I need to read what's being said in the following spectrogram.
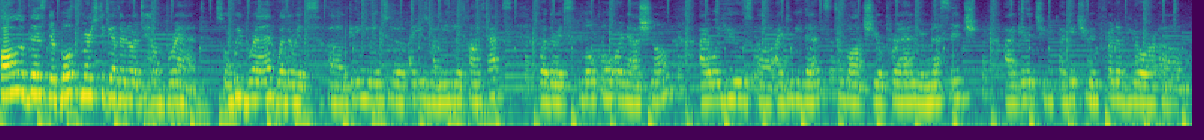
all of this. They're both merged together in order to help brand. So we brand whether it's uh, getting you into the. I use my media contacts. Whether it's local or national, I will use. Uh, I do events to launch your brand, your message. I get it you. I get you in front of your um,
